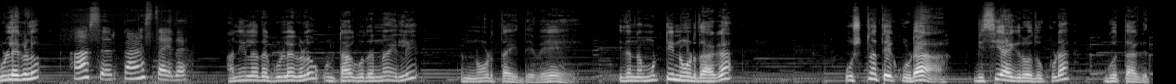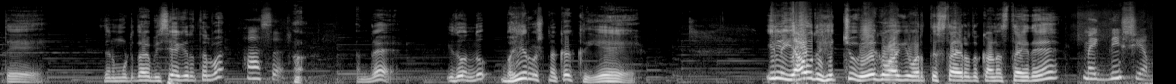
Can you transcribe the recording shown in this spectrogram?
ಗುಳ್ಳೆಗಳು? ಹಾ ಸರ್ ಕಾಣಿಸ್ತಾ ಇದೆ. ಅನಿಲದ ಗುಳ್ಳೆಗಳು ಉಂಟಾಗುವುದನ್ನು ಇಲ್ಲಿ ನೋಡ್ತಾ ಇದ್ದೇವೆ. ಇದನ್ನು ಮುಟ್ಟಿ ನೋಡಿದಾಗ ಉಷ್ಣತೆ ಕೂಡ ಬಿಸಿಯಾಗಿರೋದು ಕೂಡ ಗೊತ್ತಾಗುತ್ತೆ. ಇದನ್ನು ಮುಟ್ಟಿದಾಗ ಬಿಸಿಯಾಗಿರುತ್ತಲ್ವಾ ಹಾಂ ಸರ್ ಹಾಂ ಅಂದರೆ ಇದೊಂದು ಬಹಿರುಷ್ಣಕ ಕ್ರಿಯೆ. ಇಲ್ಲಿ ಯಾವುದು ಹೆಚ್ಚು ವೇಗವಾಗಿ ವರ್ತಿಸ್ತಾ ಇರೋದು ಕಾಣಿಸ್ತಾ ಇದೆ? ಮೆಗ್ನೀಷಿಯಂ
